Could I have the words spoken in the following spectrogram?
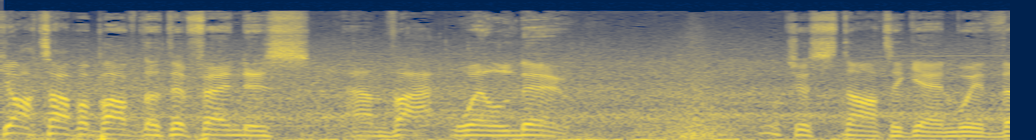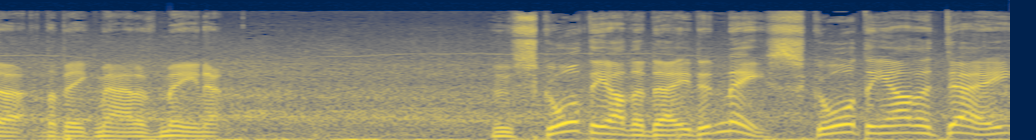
got up above the defenders, and that will do. We'll just start again with uh, the big man of Mina, who scored the other day, didn't he? Scored the other day.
